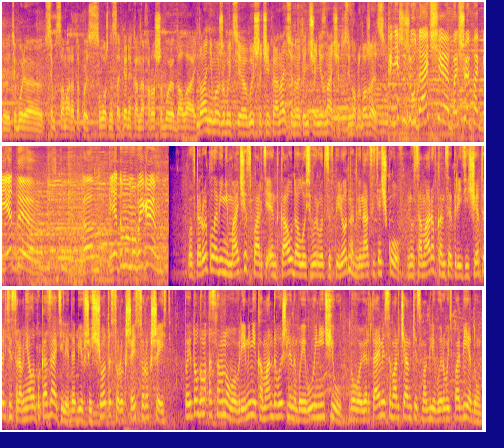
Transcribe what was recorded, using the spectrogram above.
Э, тем более, всем Самара такой сложный соперник, она хороший бой дала. Да, не может быть э, выше чемпионате, но это ничего не значит. Сезон продолжается. Конечно же, удачи, большой победы. Эм, я думаю, мы выиграем. Во второй половине матча Спарте НК удалось вырваться вперед на 12 очков, но Самара в конце третьей четверти сравняла показатели, добившись счета 46-46. По итогам основного времени команды вышли на боевую ничью, но в овертайме самарчанки смогли вырвать победу.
